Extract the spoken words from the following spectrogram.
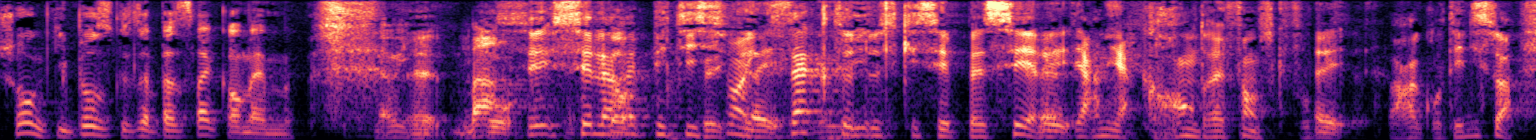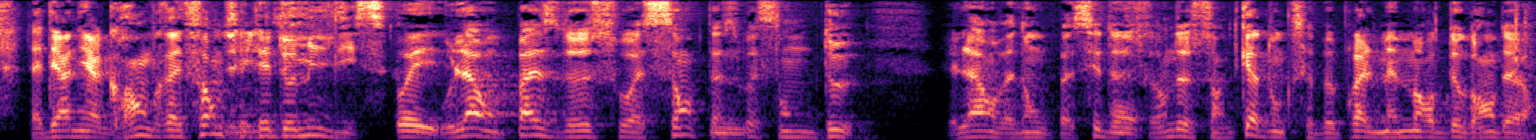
gens qui pensent que ça passera quand même. Ah euh, bah, c'est la répétition exacte de ce qui s'est passé à la dernière grande réforme, parce qu'il faut pas raconter l'histoire. La dernière grande réforme, c'était 2010, où là on passe de 60 à 62. Et là, on va donc passer de 62 à 64, donc c'est à peu près le même ordre de grandeur.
